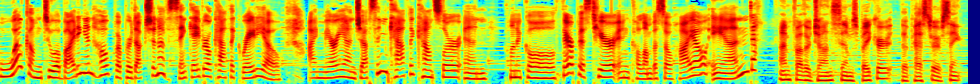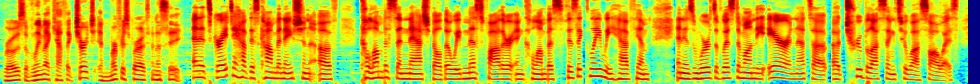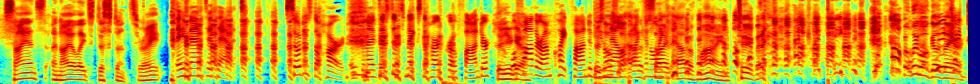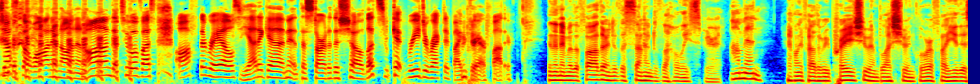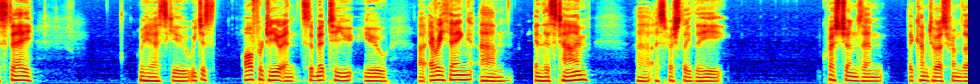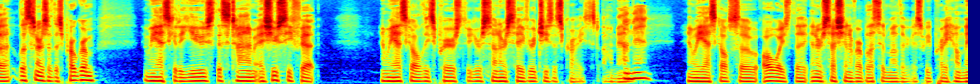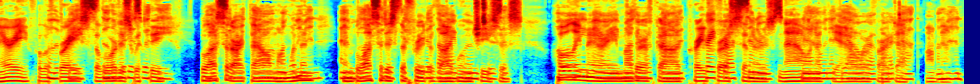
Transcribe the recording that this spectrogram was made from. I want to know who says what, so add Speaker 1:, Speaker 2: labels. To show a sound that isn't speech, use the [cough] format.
Speaker 1: Welcome to Abiding in Hope, a production of St. Gabriel Catholic Radio. I'm Marianne Jepson, Catholic counselor and clinical therapist here in Columbus, Ohio, and
Speaker 2: I'm Father John Sims Baker, the pastor of St. Rose of Lima Catholic Church in Murfreesboro, Tennessee.
Speaker 1: And it's great to have this combination of Columbus and Nashville. Though we miss Father in Columbus physically, we have him and his words of wisdom on the air, and that's a, a true blessing to us always.
Speaker 2: Science annihilates distance, right? [laughs]
Speaker 1: Amen to that. so does the heart, isn't it? Distance makes the heart grow fonder.
Speaker 2: There you
Speaker 1: well,
Speaker 2: go.
Speaker 1: Father, I'm quite fond of
Speaker 2: There's
Speaker 1: you now, but I can
Speaker 2: sight,
Speaker 1: only.
Speaker 2: out of mind, [laughs] too. But [laughs]
Speaker 1: that could be.
Speaker 2: But we won't go there.
Speaker 1: we
Speaker 2: there.
Speaker 1: could just go on and on and on. The two of us off the rails yet again at the start of the show. Let's get redirected by prayer, Father.
Speaker 2: in the name of the Father, and of the Son, and of the Holy Spirit.
Speaker 1: Amen.
Speaker 2: Heavenly Father, we praise you and bless you and glorify you this day. We ask you, we just offer to you and submit to you, you uh, everything um, in this time, uh, especially the questions and that come to us from the listeners of this program. And we ask you to use this time as you see fit. And we ask all these prayers through your Son, our Savior, Jesus Christ. Amen.
Speaker 1: Amen.
Speaker 2: And we ask also always the intercession of our Blessed Mother as we pray, Hail Mary, full of,
Speaker 1: Full of
Speaker 2: grace, the, Lord, is with thee. Blessed art thou among women, and blessed is the fruit of thy womb, Jesus. Holy Mary, Mother of God, pray for us sinners now and at the hour of our death. Amen.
